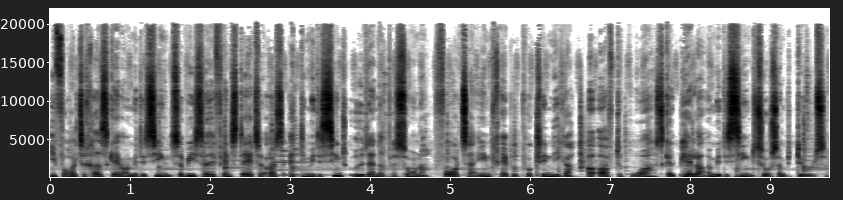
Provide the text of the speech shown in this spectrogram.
I forhold til redskaber og medicin, så viser FN's data også, at de medicinsk uddannede personer foretager indgrebet på klinikker og ofte bruger skalpeller og medicin såsom bedøvelse.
